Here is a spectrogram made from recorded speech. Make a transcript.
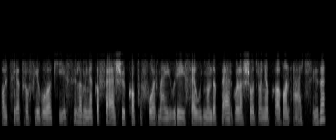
acélprofilból készül, aminek a felső kapuformájú része úgymond a pergola sodronyokkal van átszűve,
